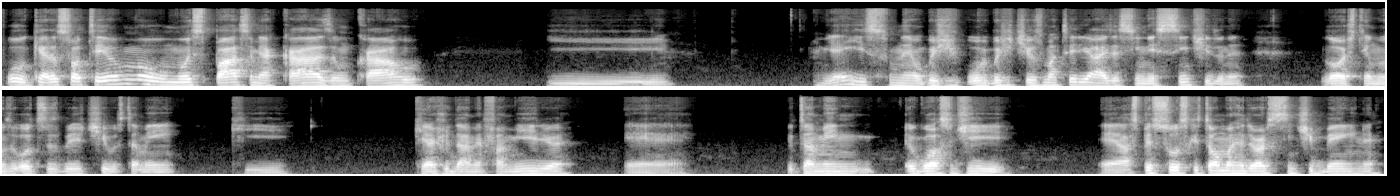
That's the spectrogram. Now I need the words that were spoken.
pô, eu quero só ter o meu, meu espaço, a minha casa, um carro. E, e é isso, né? Objetivos materiais, assim, nesse sentido, né? Lógico, temos outros objetivos também, que, que é ajudar minha família. É, eu também, eu gosto de é, as pessoas que estão ao meu redor se sentir bem, né?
